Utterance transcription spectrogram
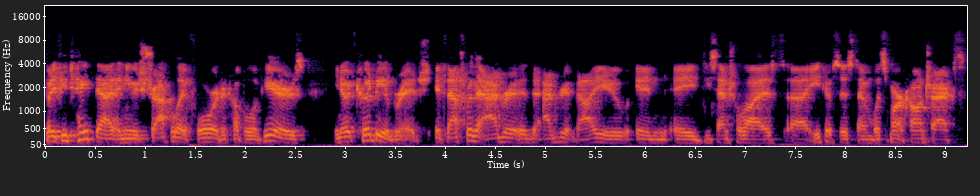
but if you take that and you extrapolate forward a couple of years, you know it could be a bridge. If that's where the aggregate the aggregate value in a decentralized uh, ecosystem with smart contracts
